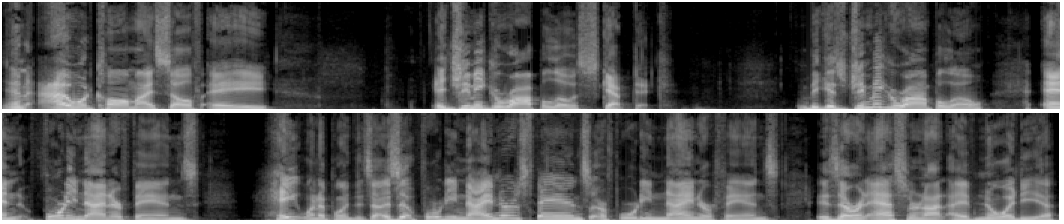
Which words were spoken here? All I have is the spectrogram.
and I would call myself a, a Jimmy Garoppolo skeptic. Because Jimmy Garoppolo and 49er fans hate when I point this out. Is it 49ers fans or 49er fans? Is there an S or not? I have no idea.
